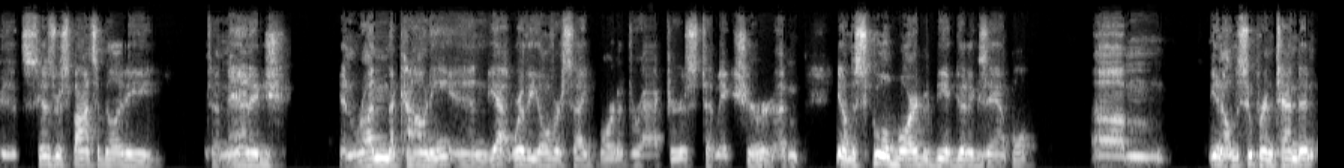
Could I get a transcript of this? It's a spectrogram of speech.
It's his responsibility to manage and run the county. And yeah, we're the oversight board of directors to make sure. Um, you know, the school board would be a good example. Um, you know, the superintendent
